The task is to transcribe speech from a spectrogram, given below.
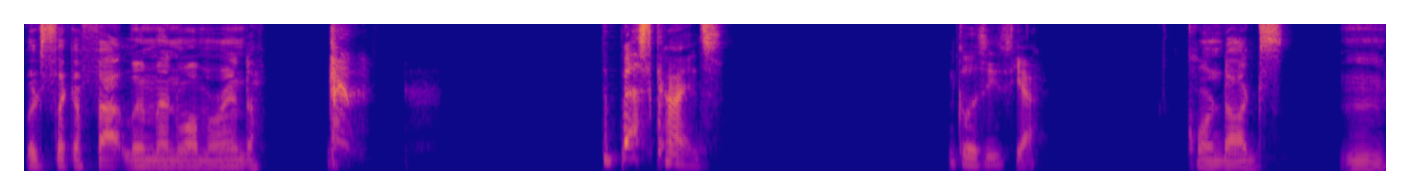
Looks like a fat Lin Manuel Miranda. The best kinds. Glizzies, yeah. Corn dogs. Mm,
